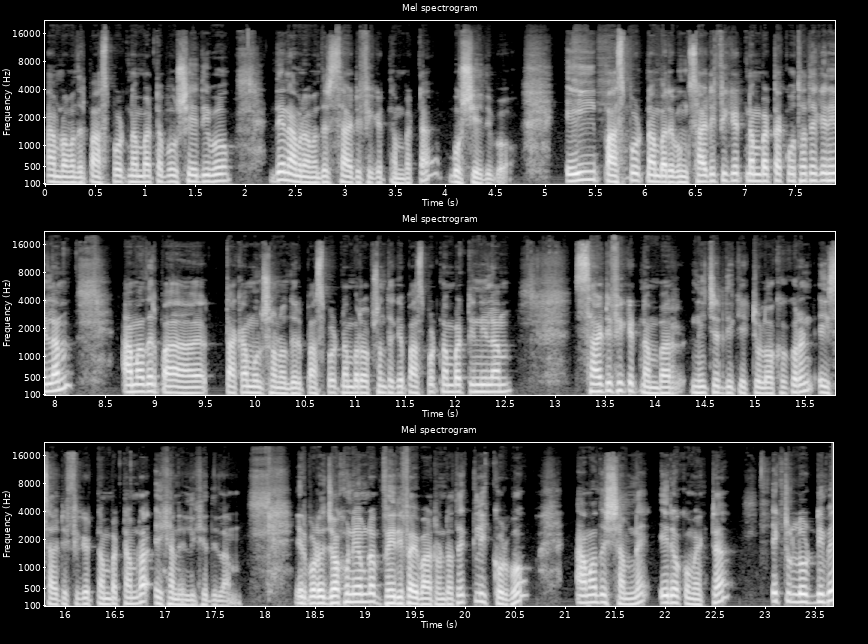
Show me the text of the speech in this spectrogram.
আমরা আমাদের পাসপোর্ট নাম্বারটা বসিয়ে দিব দেন আমরা আমাদের সার্টিফিকেট নাম্বারটা বসিয়ে দিব। এই পাসপোর্ট নাম্বার এবং সার্টিফিকেট নাম্বারটা কোথা থেকে নিলাম? আমাদের পা- টাকামূল সনদের পাসপোর্ট নাম্বার অপশন থেকে পাসপোর্ট নাম্বারটি নিলাম। সার্টিফিকেট নাম্বার নিচের দিকে একটু লক্ষ্য করেন, এই সার্টিফিকেট নাম্বারটা আমরা এখানে লিখে দিলাম। এরপরে যখনই আমরা ভেরিফাই বাটনটাতে ক্লিক করব, আমাদের সামনে এরকম একটা একটু লোড নিবে,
